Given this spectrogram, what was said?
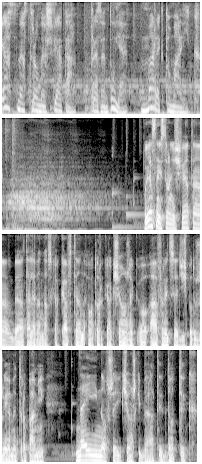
Jasna strona świata prezentuje Marek Tomalik. Po jasnej stronie świata Beata Lewandowska-Kaftan, autorka książek o Afryce. Dziś podróżujemy tropami najnowszej książki Beaty Dotyk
